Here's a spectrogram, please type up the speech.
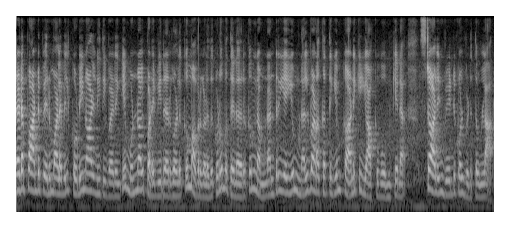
நடப்பாண்டு பெருமளவில் கொடிநாள் நிதி வழங்கி முன்னாள் படை வீரர்களுக்கும் அவர்களது குடும்பத்தினருக்கும் நம் நன்றியையும் நல்வணக்கத்தையும் காணிக்கையாக்குவோம் என ஸ்டாலின் வேண்டுகோள் விடுத்துள்ளார்.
